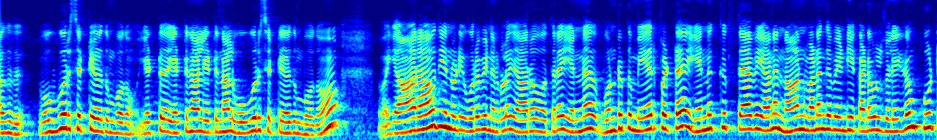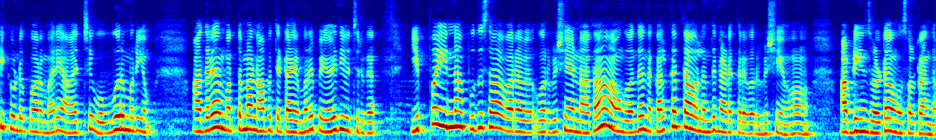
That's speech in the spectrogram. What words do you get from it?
ஆகுது. ஒவ்வொரு செட்டு எழுதும் போதும். எட்டு எட்டு நாள் எட்டு நாள் ஒவ்வொரு செட்டு எழுதும் போதும். யாராவது என்னுடைய உறவினர்களோ யாரோ ஒருத்தரை என்ன ஒன்றுக்கு மேற்பட்ட எனக்கு தேவையான நான் வணங்க வேண்டிய கடவுள்களிடம் கூட்டி கொண்டு போகிற மாதிரி ஆச்சு ஒவ்வொரு முறையும். அதில் மொத்தமாக நாற்பத்தெட்டாயிரம் முறை இப்போ எழுதி வச்சுருக்கேன். இப்போ இன்னும் புதுசாக வர ஒரு விஷயம்னா தான் அவங்க வந்து அந்த கல்கத்தாவிலேருந்து நடக்கிற ஒரு விஷயம் அப்படின்னு சொல்லிட்டு அவங்க சொல்கிறாங்க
